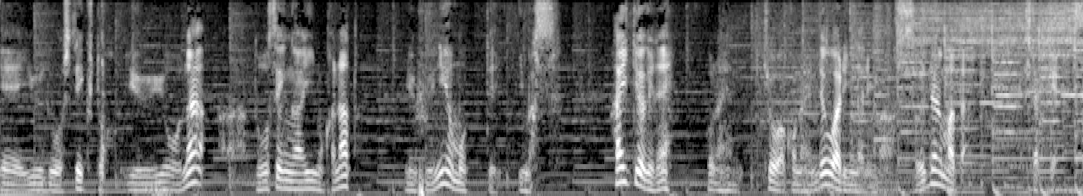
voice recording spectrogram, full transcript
誘導していくというような動線がいいのかなというふうに思っています。はい、というわけでね、この辺、今日はこの辺で終わりになります。それではまた。したっけ？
